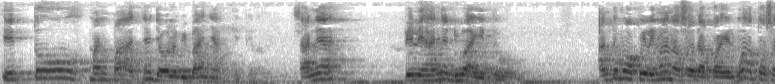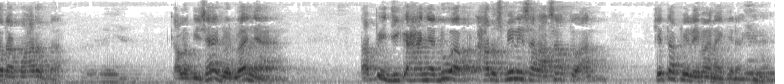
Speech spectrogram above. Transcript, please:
itu manfaatnya jauh lebih banyak gitu loh. Misalnya pilihannya dua itu. Antum mau pilih mana, sodako ilmu atau sodako harta? Kalau bisa ya dua-duanya. Tapi jika hanya dua, harus milih salah satu. Kita pilih mana kira-kira?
